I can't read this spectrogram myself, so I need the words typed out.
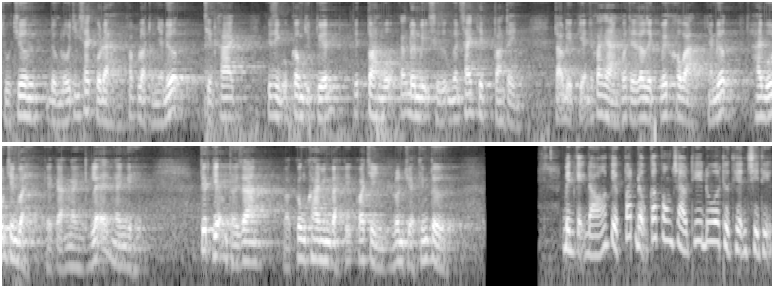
chủ trương, đường lối chính sách của Đảng, pháp luật của nhà nước, triển khai cái dịch vụ công trực tuyến tới toàn bộ các đơn vị sử dụng ngân sách trên toàn tỉnh, tạo điều kiện cho khách hàng có thể giao dịch với kho bạc nhà nước 24 trên 7 kể cả ngày lễ, ngày nghỉ, tiết kiệm thời gian và công khai minh bạch cái quá trình luân chuyển chứng từ. Bên cạnh đó, việc phát động các phong trào thi đua thực hiện chỉ thị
